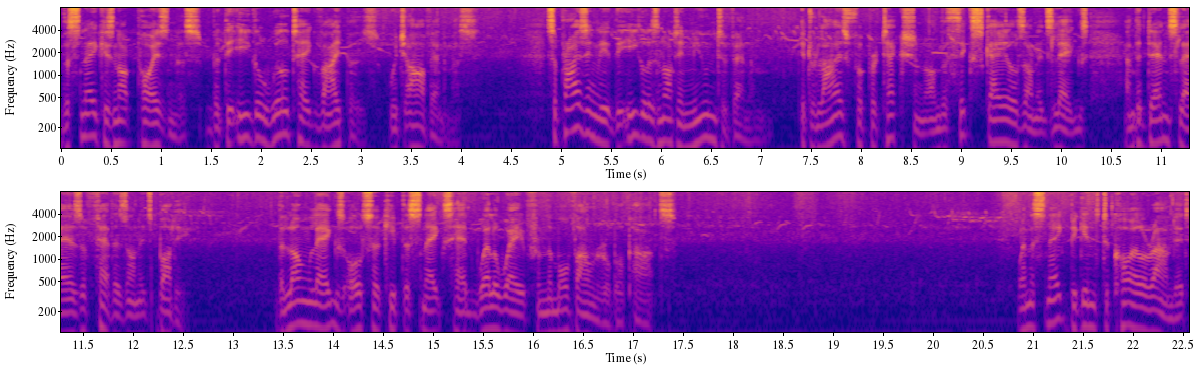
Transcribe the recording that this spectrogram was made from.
The snake is not poisonous, but the eagle will take vipers, which are venomous. Surprisingly, the eagle is not immune to venom. It relies for protection on the thick scales on its legs and the dense layers of feathers on its body. The long legs also keep the snake's head well away from the more vulnerable parts. When the snake begins to coil around it,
